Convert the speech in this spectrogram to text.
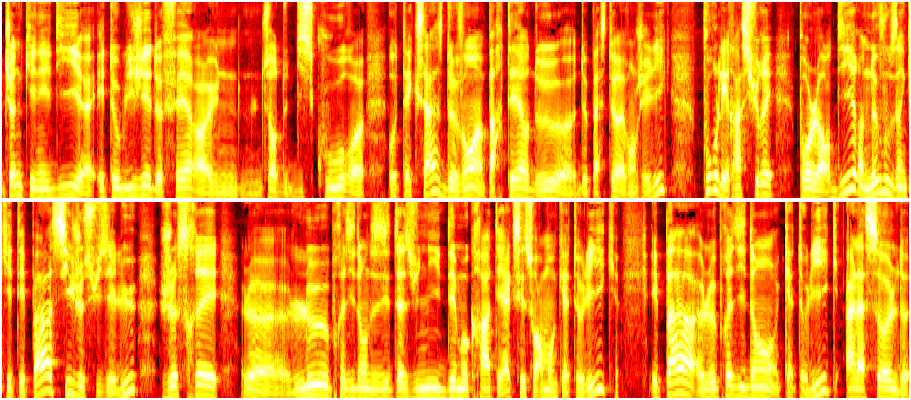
John Kennedy est obligé de faire une sorte de discours au Texas devant un parterre euh, de, pasteurs évangéliques pour les rassurer, pour leur dire ne vous inquiétez pas, si je suis élu, je serai le, président des États-Unis démocrate et accessoirement catholique, et pas le président catholique à la solde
